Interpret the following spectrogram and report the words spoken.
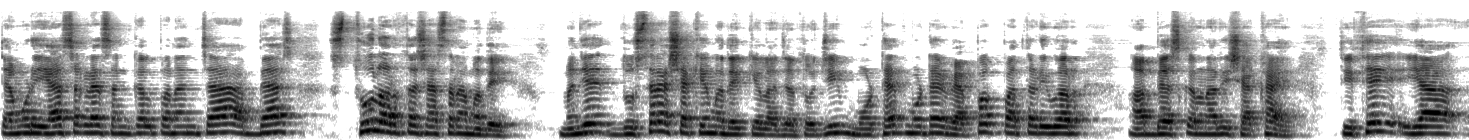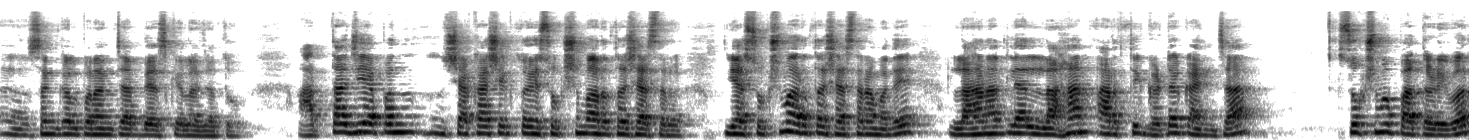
त्यामुळे या सगळ्या संकल्पनांचा अभ्यास स्थूल अर्थशास्त्रामध्ये म्हणजे दुसऱ्या शाखेमध्ये केला जातो जी मोठ्यात मोठ्या व्यापक पातळीवर अभ्यास करणारी शाखा आहे तिथे या संकल्पनांचा अभ्यास केला जातो. आत्ता जी आपण शाखा शिकतोय सूक्ष्म अर्थशास्त्र. या सूक्ष्म अर्थशास्त्रामध्ये लहानातल्या लहान आर्थिक घटकांचा सूक्ष्म पातळीवर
